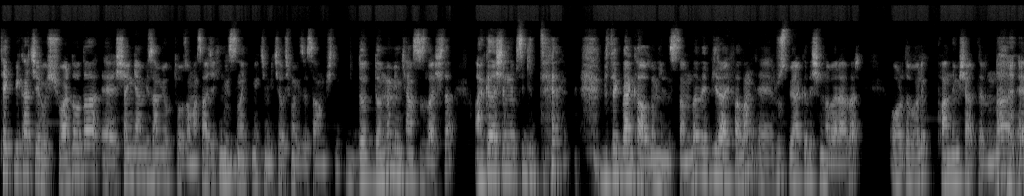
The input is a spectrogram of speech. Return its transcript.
Tek birkaç yer uçuş vardı. O da e, Schengen vizem yoktu o zaman. Sadece Hindistan'a gitmek için bir çalışma vizesi almıştım. Dö- dönmem imkansızlaştı. Arkadaşlarımın hepsi gitti. bir tek ben kaldım Hindistan'da ve bir ay falan e, Rus bir arkadaşımla beraber orada böyle pandemi şartlarında e,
